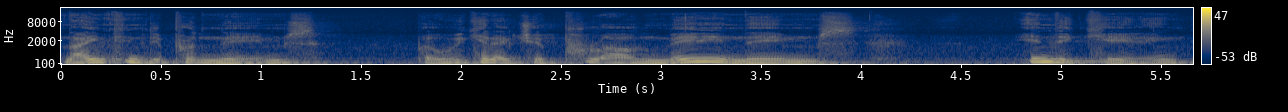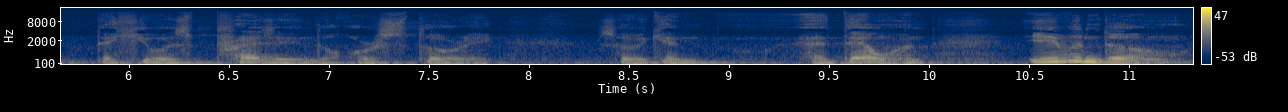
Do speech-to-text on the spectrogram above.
19 different names but we can actually pull out many names indicating that he was present in the whole story. So we can add that one. Even though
